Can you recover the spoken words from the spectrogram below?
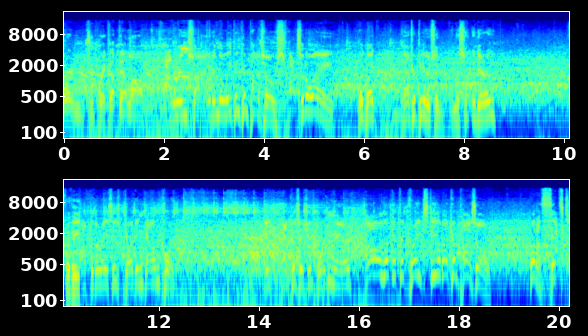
Gordon to break up that lob. Outer inside, and the leaping Campazzo swats it away. Looked like Patrick Peterson in the secondary for the off to the races, darting down court. Had position, Gordon there. Oh, look at the great steal by Campazzo. What a theft.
